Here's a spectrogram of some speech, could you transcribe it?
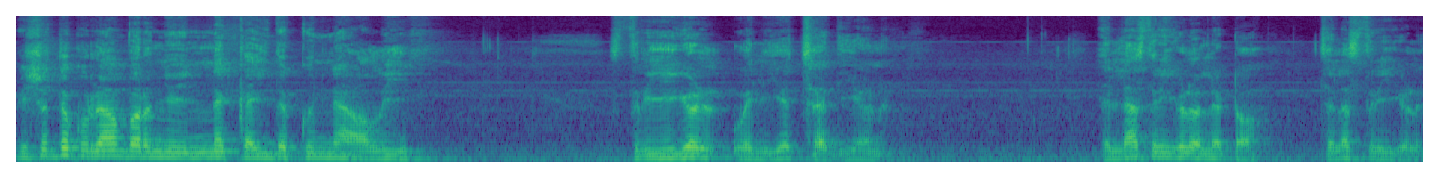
വിശുദ്ധ ഖുർആൻ പറഞ്ഞു ഇന്ന കൈതക്കുന്ന അളിയും സ്ത്രീകൾ വലിയ ചതിയാണ്. എല്ലാ സ്ത്രീകളും അല്ല കേട്ടോ ചില സ്ത്രീകൾ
